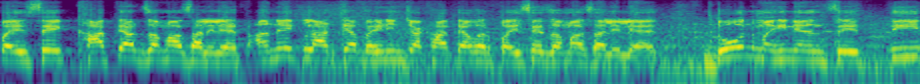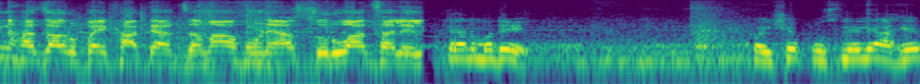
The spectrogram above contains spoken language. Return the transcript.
पैसे खात्यात जमा झालेले आहेत. अनेक लाडक्या बहिणींच्या खात्यावर पैसे जमा झालेले आहेत. दोन महिन्यांचे तीन हजार रुपये खात्यात जमा होण्यास सुरुवात झालेली. खात्यांमध्ये पैसे पोचलेले आहेत.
